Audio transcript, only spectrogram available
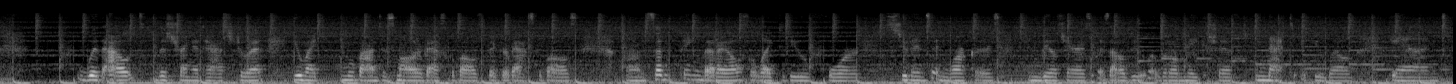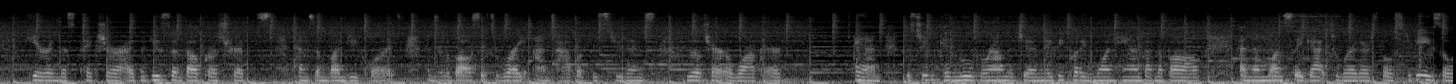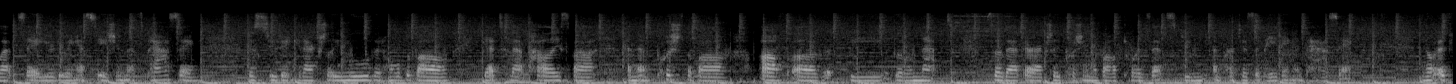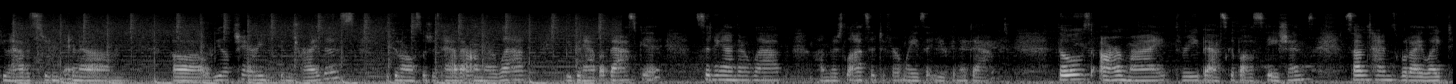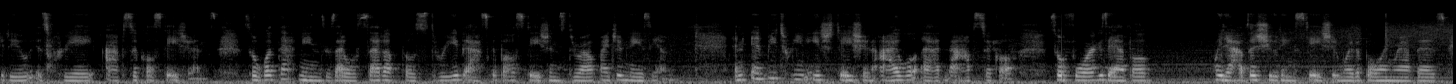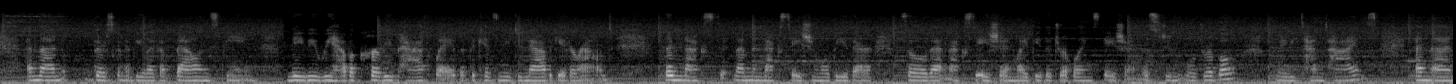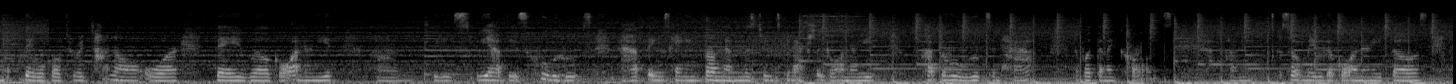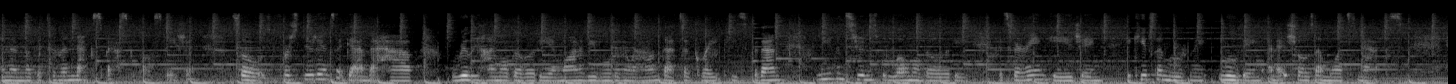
without the string attached to it. You might move on to smaller basketballs, bigger basketballs. Um, something that I also like to do for students and walkers and wheelchairs is I'll do a little makeshift net, if you will. And here in this picture, I've used some Velcro strips and some bungee cords. And so the ball sits right on top of the student's wheelchair or walker and the student can move around the gym, maybe putting one hand on the ball, and then once they get to where they're supposed to be, so let's say you're doing a station that's passing, the student can actually move and hold the ball, get to that poly spot, and then push the ball off of the little net so that they're actually pushing the ball towards that student and participating and passing. You know, if you have a student in a, a wheelchair, you can try this. You can also just have it on their lap. You can have a basket sitting on their lap. Um, there's lots of different ways that you can adapt. Those are my three basketball stations. Sometimes what I like to do is create obstacle stations. So what that means is I will set up those three basketball stations throughout my gymnasium. And in between each station, I will add an obstacle. So for example, we'd have the shooting station where the bowling ramp is, and then there's going to be like a balance beam. Maybe we have a curvy pathway that the kids need to navigate around. The next, then the next station will be there. So that next station might be the dribbling station. The student will dribble maybe 10 times, and then they will go through a tunnel or they will go underneath um, these, we have these hula hoops that have things hanging from them. The students can actually go underneath, cut the hula hoops in half and put them in cones. Um, so maybe they'll go underneath those and then they'll get to the next basketball station. So for students, again, that have really high mobility and want to be moving around, that's a great piece for them. And even students with low mobility, it's very engaging, it keeps them moving, moving and it shows them what's next.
